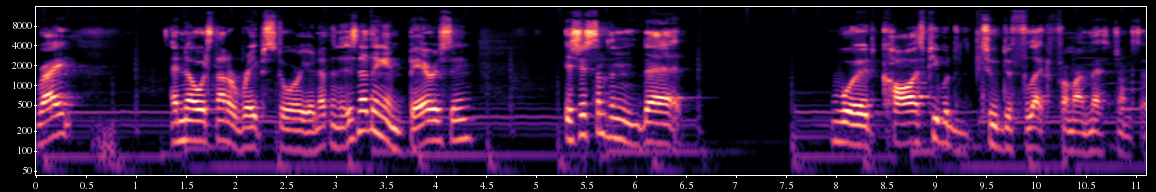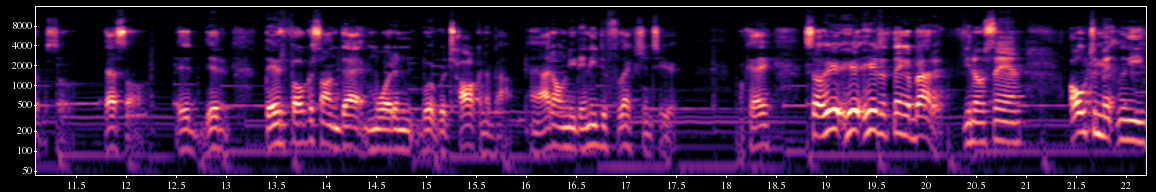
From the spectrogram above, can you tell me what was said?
right? And no, it's not a rape story or nothing. It's nothing embarrassing. It's just something that would cause people to, to deflect from my message on this episode. That's all. It, it they'd focus on that more than what we're talking about, and I don't need any deflections here. Okay, so here, here here's the thing about it. You know what I'm saying? Ultimately,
